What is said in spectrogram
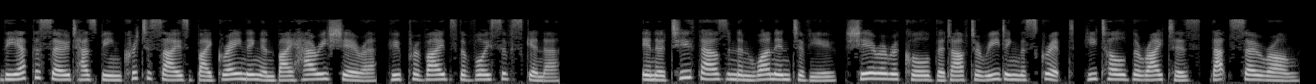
The episode has been criticized by Groening and by Harry Shearer, who provides the voice of Skinner. In a 2001 interview, Shearer recalled that after reading the script, he told the writers, that's so wrong.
